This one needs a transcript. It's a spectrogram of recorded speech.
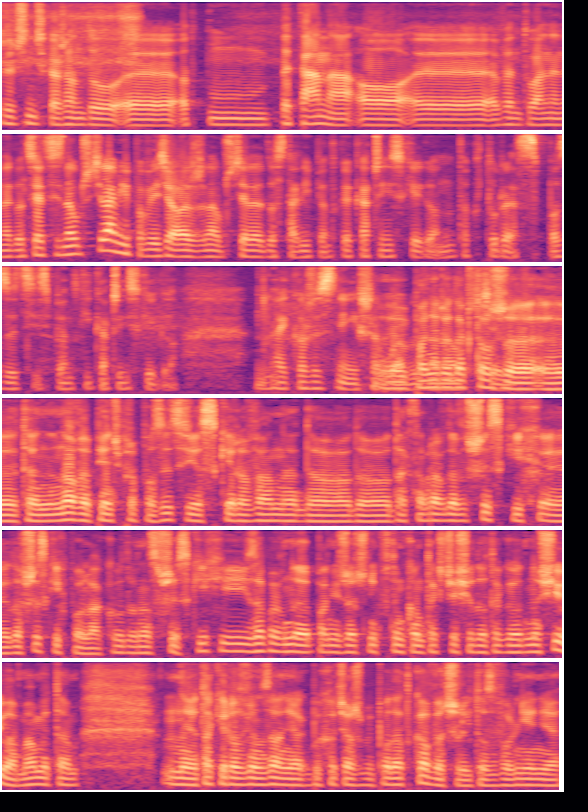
rzeczniczka rządu e, pytana o e, ewentualne negocjacje z nauczycielami powiedziała, że nauczyciele dostali piątkę Kaczyńskiego. No to które z pozycji z piątki Kaczyńskiego najkorzystniejsze byłyby Panie redaktorze, e, ten nowe pięć propozycji jest skierowane do, do tak naprawdę wszystkich, e, do wszystkich Polaków, do nas wszystkich i zapewne pani rzecznik w tym kontekście się do tego odnosiła. Mamy tam takie rozwiązania jakby chociażby podatkowe, czyli to zwolnienie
